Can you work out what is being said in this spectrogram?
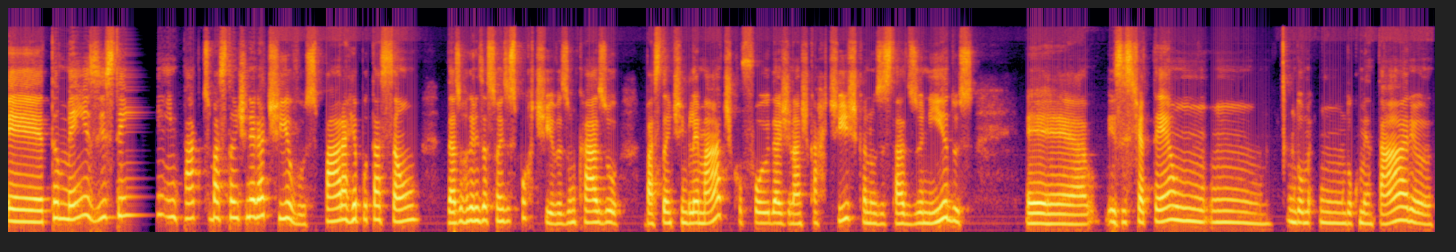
é, também existem impactos bastante negativos para a reputação das organizações esportivas. Um caso bastante emblemático foi o da ginástica artística nos Estados Unidos. É, existe até um, um, um documentário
